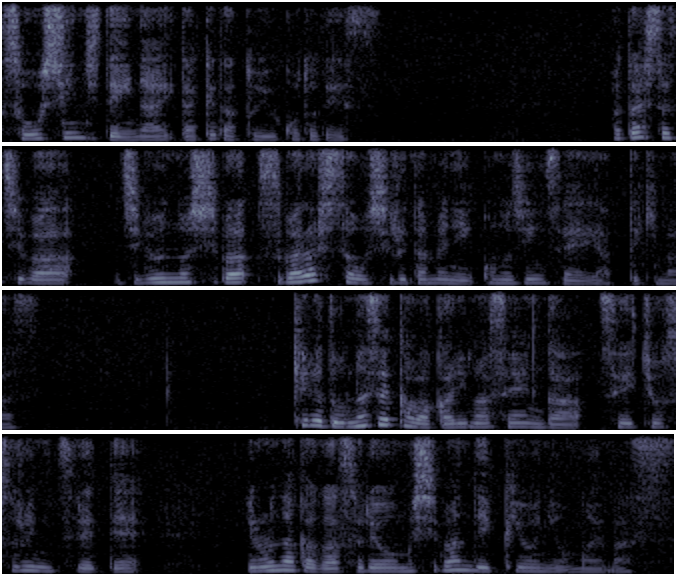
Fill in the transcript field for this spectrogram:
そう信じていないだけだということです。私たちは自分のしば素晴らしさを知るためにこの人生へやってきます。けれどなぜか分かりませんが成長するにつれて世の中がそれを蝕んでいくように思えます。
